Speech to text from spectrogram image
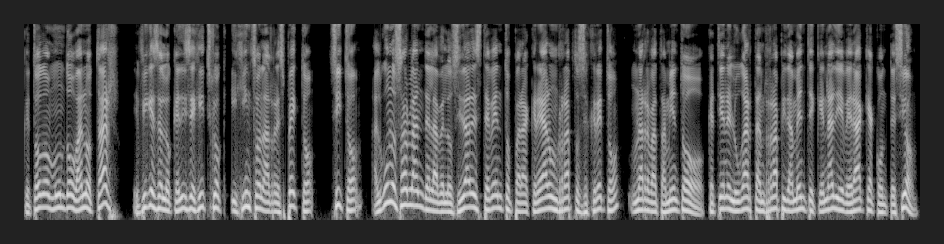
que todo mundo va a notar. Y fíjese lo que dice Hitchcock y Hinson al respecto. Cito, algunos hablan de la velocidad de este evento para crear un rapto secreto, un arrebatamiento que tiene lugar tan rápidamente que nadie verá qué aconteció.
